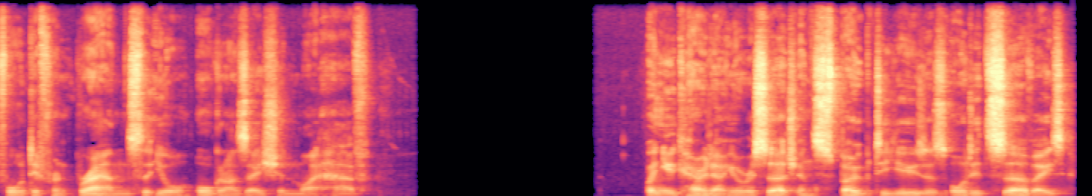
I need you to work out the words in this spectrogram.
for different brands that your organization might have. When you carried out your research and spoke to users or did surveys,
